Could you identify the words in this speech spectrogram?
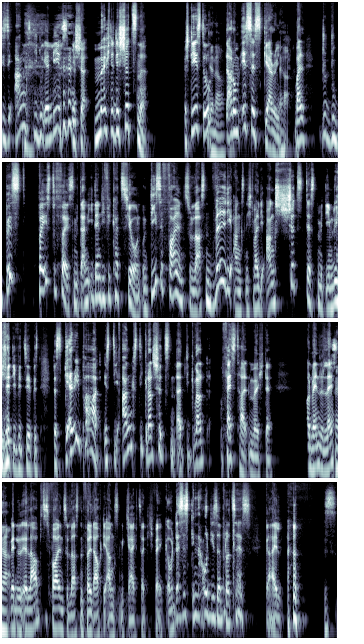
diese Angst, die du erlebst, Mischa, möchte dich schützen. Verstehst du? Genau. Darum ist es scary, ja. weil du, du bist face to face mit deiner Identifikation und diese fallen zu lassen, will die Angst nicht, weil die Angst schützt das, mit dem du identifiziert bist. Das scary Part ist die Angst, die gerade schützen, äh, die gerade festhalten möchte. Und wenn du lässt, ja. wenn du erlaubst, es fallen zu lassen, fällt auch die Angst mit gleichzeitig weg. Aber das ist genau dieser Prozess. Geil. Es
